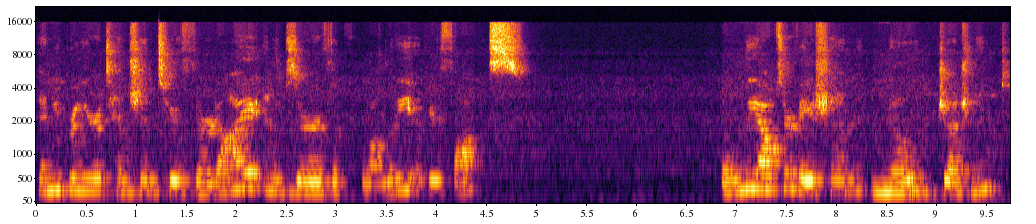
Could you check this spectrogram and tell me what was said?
Then you bring your attention to your third eye and observe the quality of your thoughts. Only observation, no judgment.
